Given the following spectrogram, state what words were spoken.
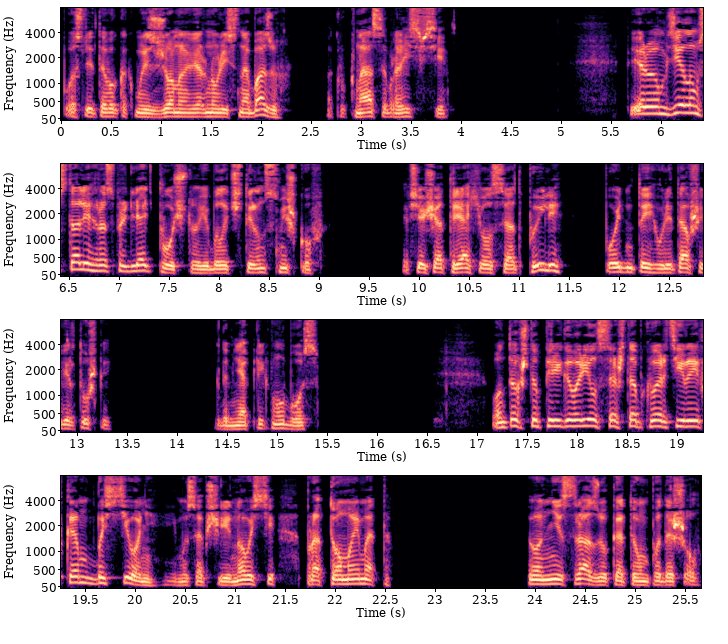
после того, как мы с Джоном вернулись на базу, Вокруг нас собрались все. Первым делом стали распределять почту, и было четырнадцать мешков. Я все еще отряхивался от пыли, поднятой улетавшей вертушкой, когда меня кликнул босс. Он только что переговорил со штаб-квартирой в Кэмп-Бастионе, ему сообщили новости про Тома и Мэтта. Он не сразу к этому подошел,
